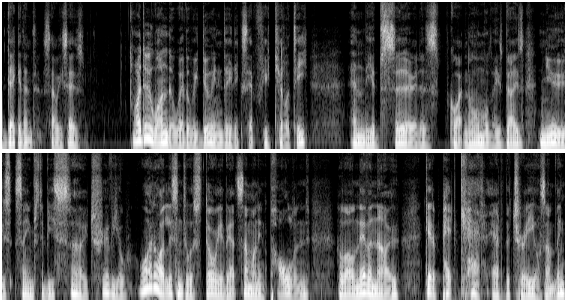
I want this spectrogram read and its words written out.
decadent, so he says. I do wonder whether we do indeed accept futility and the absurd as quite normal these days. News seems to be so trivial. Why do I listen to a story about someone in Poland who I'll never know get a pet cat out of the tree or something,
